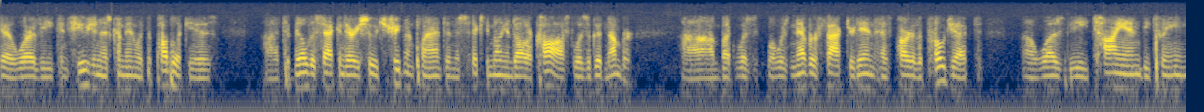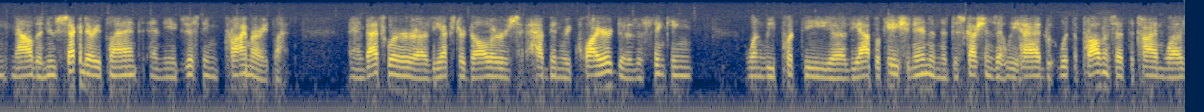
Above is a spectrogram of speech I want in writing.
uh, where the confusion has come in with the public is to build a secondary sewage treatment plant and the $60 million cost was a good number. Uh, but was what was never factored in as part of the project uh, was the tie-in between now the new secondary plant and the existing primary plant, and that's where uh, the extra dollars have been required. Uh, the thinking when we put the uh, the application in and the discussions that we had with the province at the time was.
